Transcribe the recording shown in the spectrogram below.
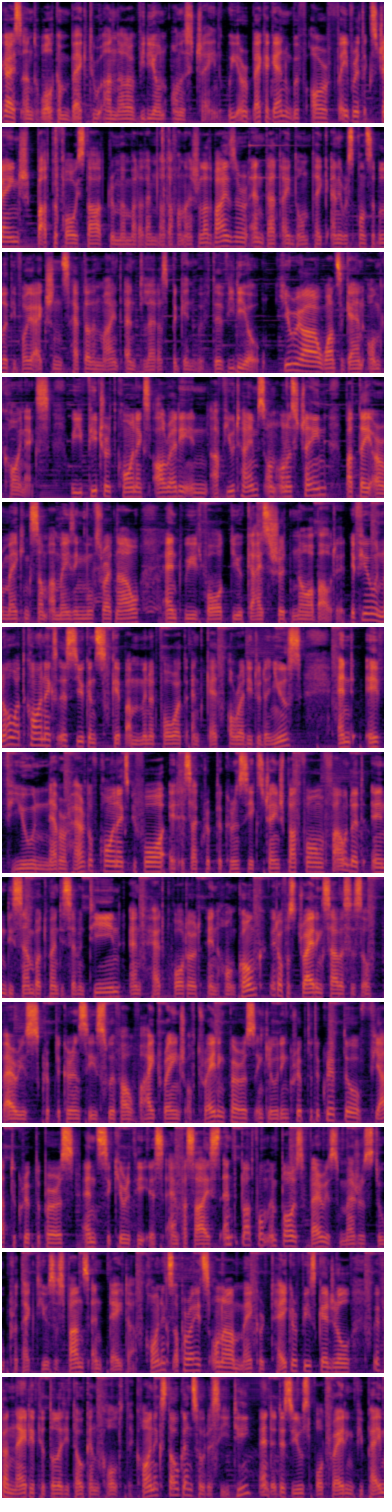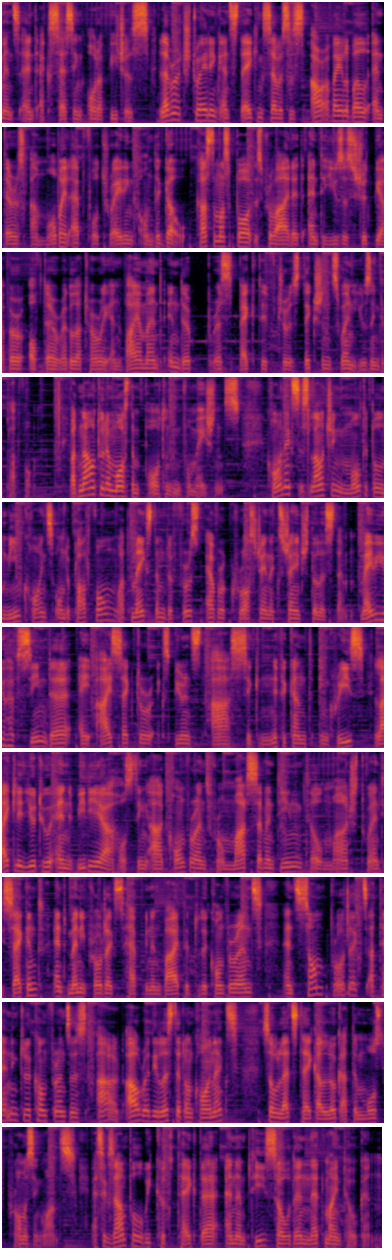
guys and welcome back to another video on Honest Chain. We are back again with our favorite exchange, but before we start, remember that I'm not a financial advisor and that I don't take any responsibility for your actions, have that in mind and let us begin with the video. Here we are once again on CoinEx. We featured CoinEx already in a few times on Honest Chain, but they are making some amazing moves right now and we thought you guys should know about it. If you know what CoinEx is, you can skip a minute forward and get already to the news. And if you never heard of CoinEx before, it is a cryptocurrency exchange platform founded in December 2017 and headquartered in Hong Kong. It offers trading services of various cryptocurrencies with a wide range of trading pairs, including crypto to crypto, fiat to crypto pairs, and security is emphasized. And the platform employs various measures to protect users' funds and data. CoinEx operates on a maker-taker fee schedule with a native utility token called the CoinEx token, so the CT, and it is used for trading fee payments and accessing other features. Leverage trading and staking services are available and there's a mobile app for trading on the go. Customer support is provided and the users should be aware of the regulatory environment in their respective jurisdictions when using the platform. But now to the most important informations. CoinEx is launching multiple meme coins on the platform, what makes them the first ever cross-chain exchange to list them. Maybe you have seen the AI sector experienced a significant increase, likely due to Nvidia hosting a conference from March 17 till March 22nd, and many projects have been invited to the conference, and some projects attending to the conferences are already listed on CoinEx, so let's take a look at the most promising ones. As example, we could take the NMT, so the Netmind token.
